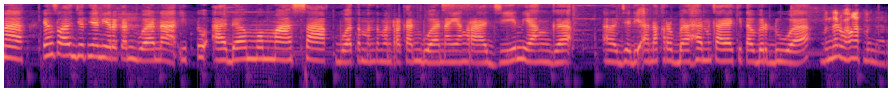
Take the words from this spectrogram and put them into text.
Nah, yang selanjutnya nih rekan Buana itu ada memasak buat teman-teman rekan Buana yang rajin, yang nggak eh, jadi anak rebahan kayak kita berdua. Bener banget bener.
